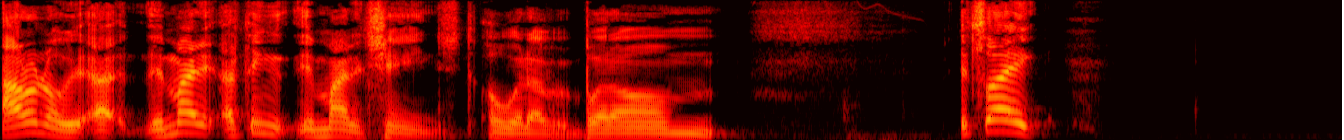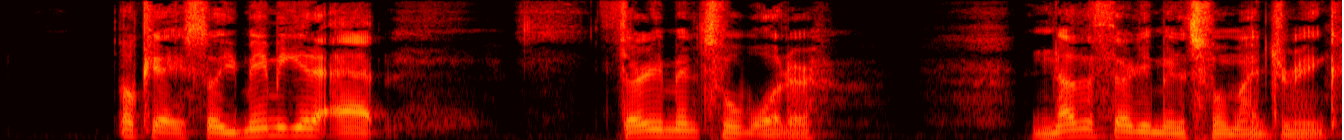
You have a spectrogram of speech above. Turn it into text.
I don't know. It might. I think it might have changed or whatever. But um, it's like okay. So you made me get an app. Thirty minutes for water. Another thirty minutes for my drink.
